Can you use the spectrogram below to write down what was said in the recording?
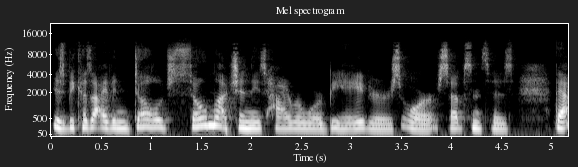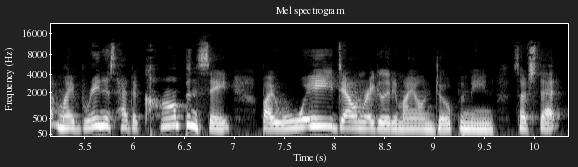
is because I've indulged so much in these high reward behaviors or substances that my brain has had to compensate by way down regulating my own dopamine such that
